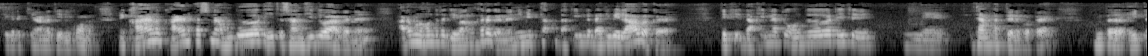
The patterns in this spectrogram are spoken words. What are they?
ඒකට කියන්න තියෙන්නේ කොහොමද මේ කායන කායන ප්‍රශ්න හොඳට හිත සංසිඳවාගෙන අරමුණ හොඳට ගිවං කරගෙන නිමිත්තක් දකින්න බැරි වෙලාවක දකින්න නැතු හොඳට හිත මේ තැම්පත් වෙනකොට හොඳ හිත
